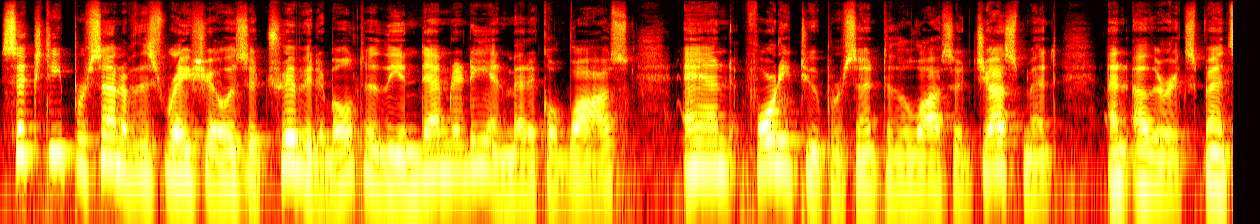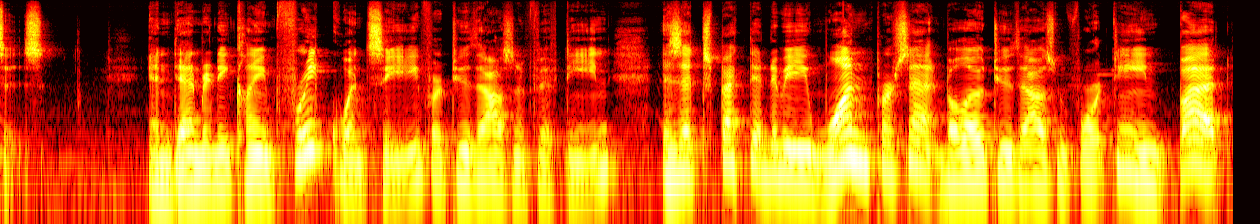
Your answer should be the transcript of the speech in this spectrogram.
60% of this ratio is attributable to the indemnity and medical loss, and 42% to the loss adjustment and other expenses. Indemnity claim frequency for 2015 is expected to be 1% below 2014, but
